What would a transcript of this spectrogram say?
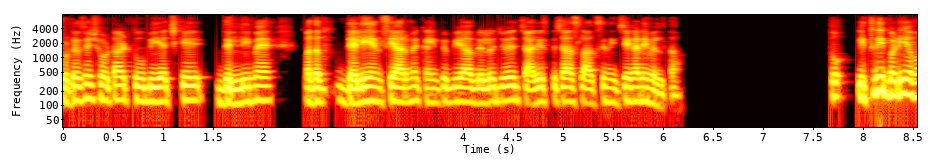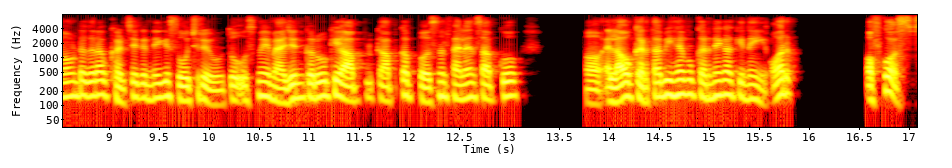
छोटे से छोटा टू बी एच के दिल्ली में मतलब दिल्ली एनसीआर में कहीं पे भी आप ले लो, जो है चालीस पचास लाख से नीचे का नहीं मिलता। तो इतनी बड़ी अमाउंट अगर आप खर्चे करने की सोच रहे हो तो उसमें इमेजिन करो कि आप, आपका पर्सनल फाइनेंस आपको अलाउ करता भी है वो करने का कि नहीं? और ऑफ़ कोर्स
